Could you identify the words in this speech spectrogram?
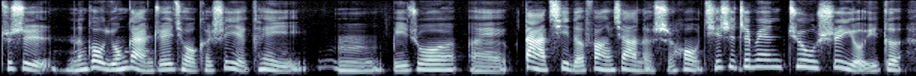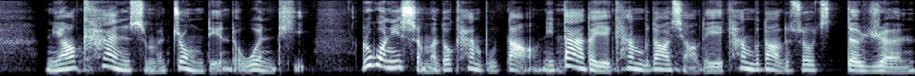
就是能够勇敢追求，可是也可以，嗯，比如说，哎，大气的放下的时候，其实这边就是有一个你要看什么重点的问题。如果你什么都看不到，你大的也看不到，小的也看不到的时候的人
